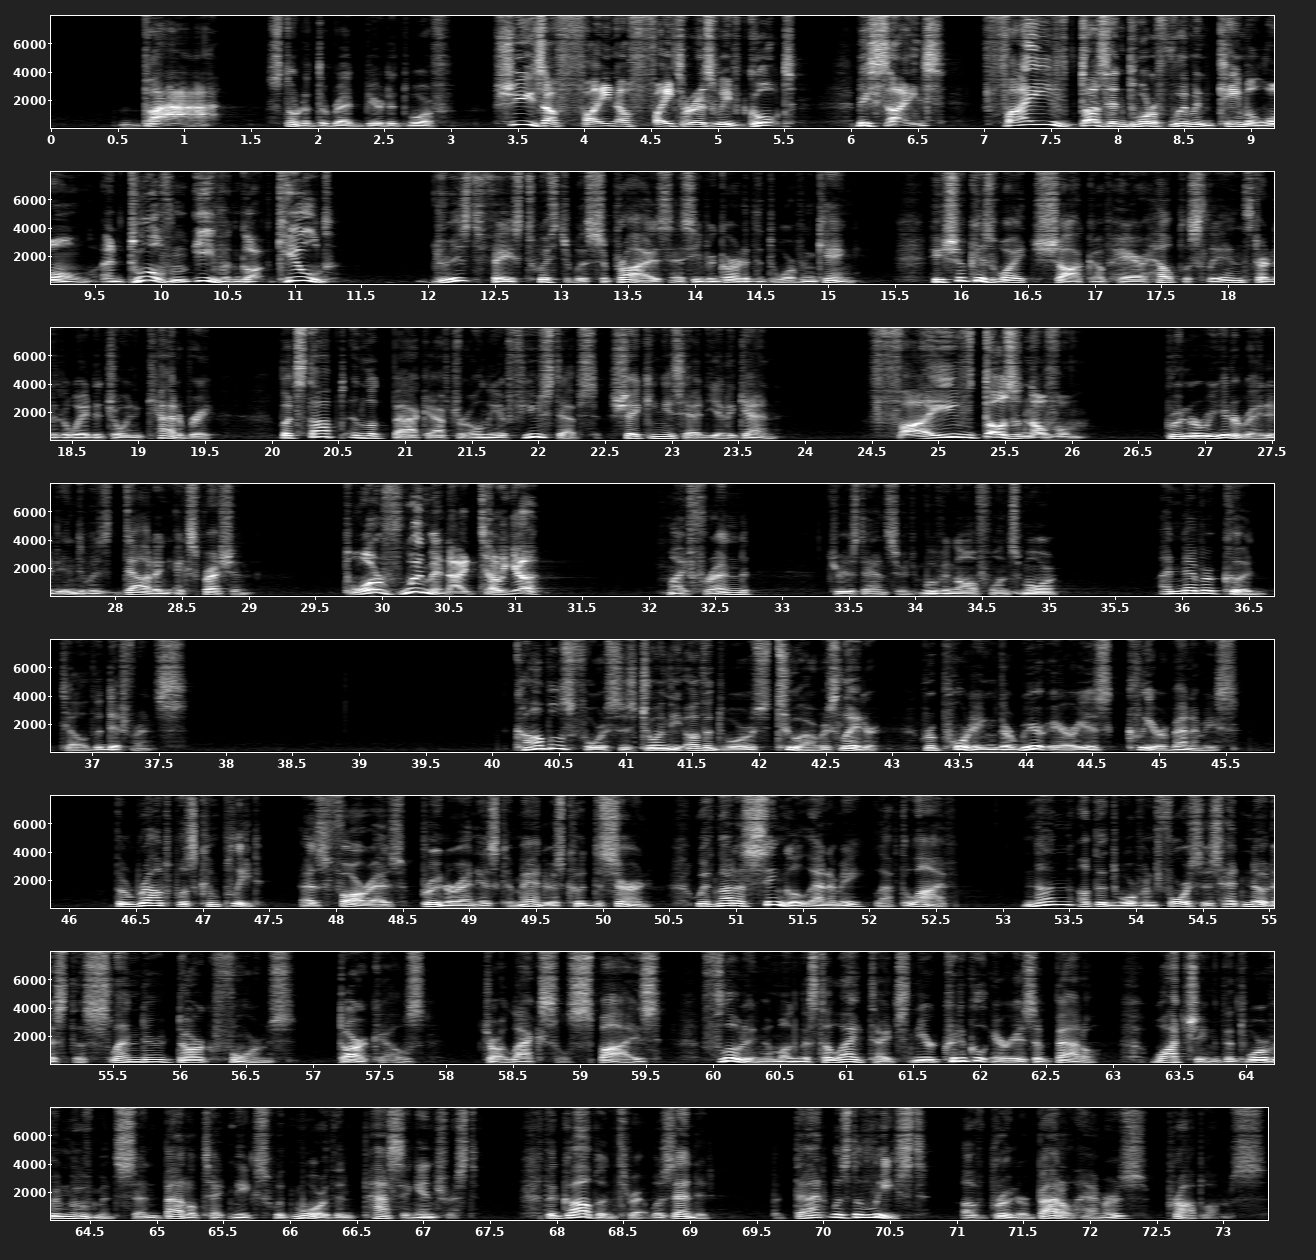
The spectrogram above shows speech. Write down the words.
Bah! snorted the red bearded dwarf. She's as fine a fighter as we've got. Besides, five dozen dwarf women came along, and two of them even got killed. Drizzt's face twisted with surprise as he regarded the dwarven king. He shook his white shock of hair helplessly and started away to join Catti-brie, but stopped and looked back after only a few steps, shaking his head yet again. Five dozen of them, Bruenor reiterated into his doubting expression. Dwarf women, I tell you. My friend, Drizzt answered, moving off once more, I never could tell the difference. Cobble's forces joined the other dwarves two hours later, reporting the rear areas clear of enemies. The rout was complete, as far as Bruenor and his commanders could discern, with not a single enemy left alive. None of the dwarven forces had noticed the slender, dark forms, dark elves, Jarlaxle's spies, floating among the stalactites near critical areas of battle, watching the dwarven movements and battle techniques with more than passing interest. The goblin threat was ended, but that was the least of Bruenor Battlehammer's problems.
